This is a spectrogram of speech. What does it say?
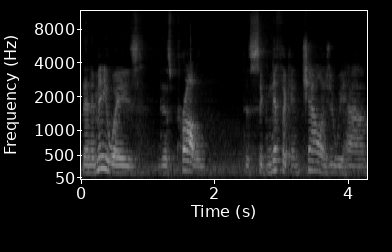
then in many ways, this problem, this significant challenge that we have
